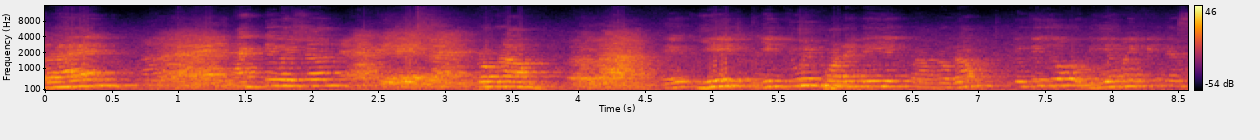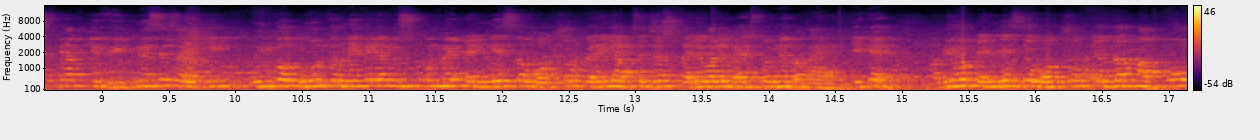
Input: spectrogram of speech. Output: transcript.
gland activation activation program ये ये क्यों इंपॉर्टेंट है ये प्रोग्राम क्योंकि जो वीएमआई के टेस्ट में आपकी वीकनेसेस आएगी, उनको दूर करने के लिए हम स्कूल में 10 डेज़ का वर्कशॉप करेंगे। आपसे जस्ट पहले वाले बैच को हमने बताया है, ठीक है? अभी वो 10 डेज़ के वर्कशॉप के अंदर हम आपको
